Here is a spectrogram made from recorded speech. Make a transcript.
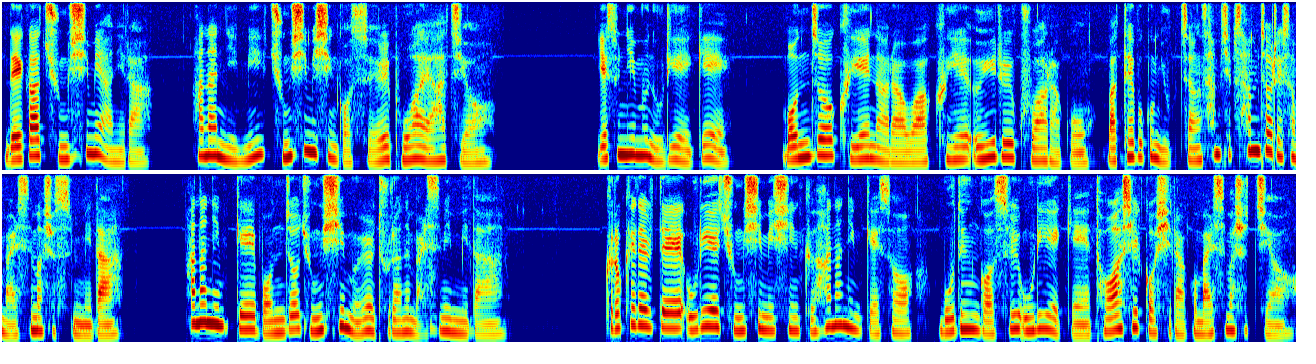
내가 중심이 아니라 하나님이 중심이신 것을 보아야 하지요. 예수님은 우리에게 먼저 그의 나라와 그의 의를 구하라고 마태복음 6장 33절에서 말씀하셨습니다. 하나님께 먼저 중심을 두라는 말씀입니다. 그렇게 될 때 우리의 중심이신 그 하나님께서 모든 것을 우리에게 더하실 것이라고 말씀하셨지요.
